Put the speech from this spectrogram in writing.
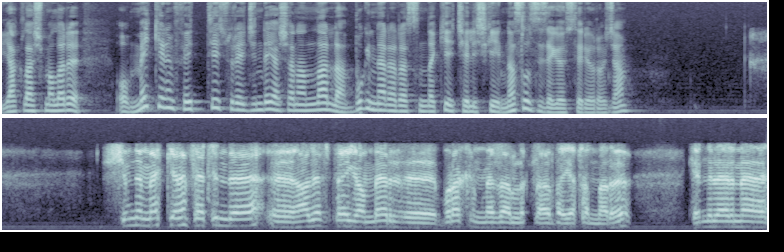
yaklaşmaları o Mekke'nin fethi sürecinde yaşananlarla bugünler arasındaki çelişkiyi nasıl size gösteriyor hocam? Şimdi Mekke'nin fethinde e, Hazreti Peygamber e, bırakın mezarlıklarda yatanları kendilerine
